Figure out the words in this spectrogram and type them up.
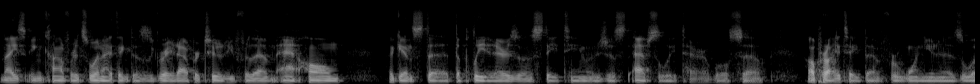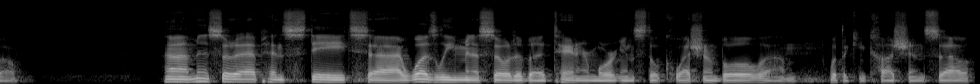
nice in conference win. I think this is a great opportunity for them at home against the depleted Arizona State team. It was just absolutely terrible. So I'll probably take them for one unit as well. Uh, Minnesota at Penn State. Uh, I was leaning Minnesota, but Tanner Morgan's still questionable um, with the concussion. So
